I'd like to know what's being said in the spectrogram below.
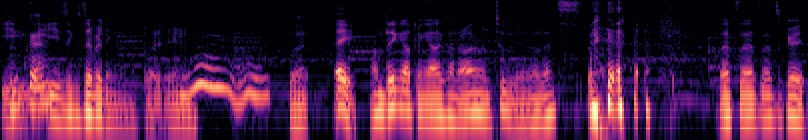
he, Okay. he's exhibiting that, but you know, but hey, I'm big upping Alexander Arnold too. You know, that's that's that's that's great.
